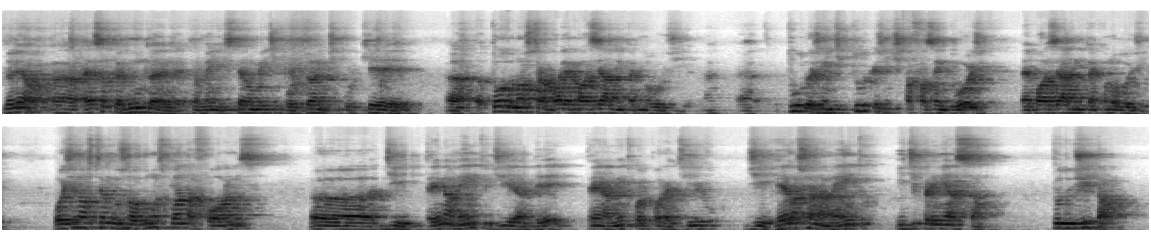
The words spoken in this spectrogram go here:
Daniel, uh, essa pergunta é também extremamente importante porque uh, todo o nosso trabalho é baseado em tecnologia. Né? Uh, tudo, a gente, tudo que a gente está fazendo hoje é baseado em tecnologia. Hoje nós temos algumas plataformas de treinamento de EAD, treinamento corporativo, de relacionamento e de premiação. Tudo digital,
